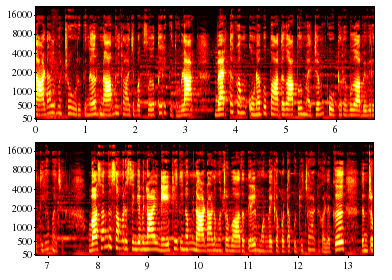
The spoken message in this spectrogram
நாடாளுமன்ற உறுப்பினர் நாமல் ராஜபக்ச தெரிவித்துள்ளார். வர்த்தகம் உணவு பாதுகாப்பு மற்றும் கூட்டுறவு அபிவிருத்தி அமைச்சர். வசந்த சமரசிங்கவினால் நேற்றைய தினம் நாடாளுமன்ற வாதத்தில் முன்வைக்கப்பட்ட குற்றச்சாட்டுகளுக்கு இன்று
